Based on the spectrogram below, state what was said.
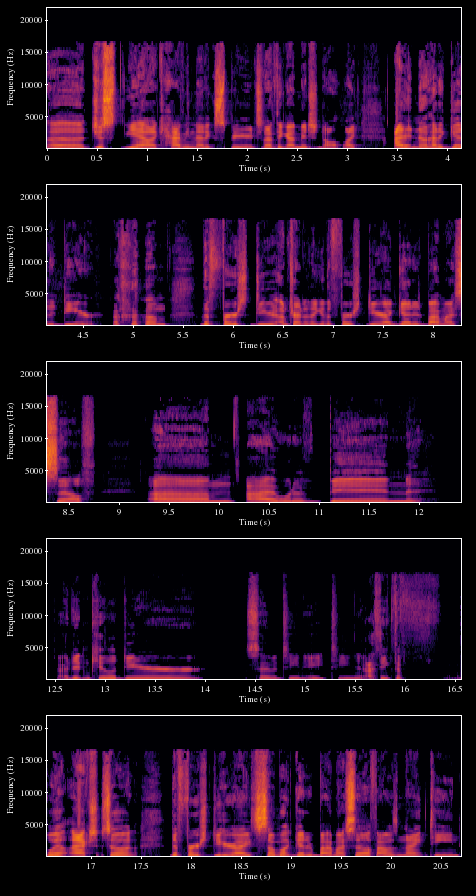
uh, just yeah, like having that experience, and I think I mentioned all like I didn't know how to gut a deer. um, the first deer, I'm trying to think of the first deer I gutted by myself. Um, I would have been, I didn't kill a deer 17, 18. I think the well, actually, so the first deer I somewhat gutted by myself. I was 19,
